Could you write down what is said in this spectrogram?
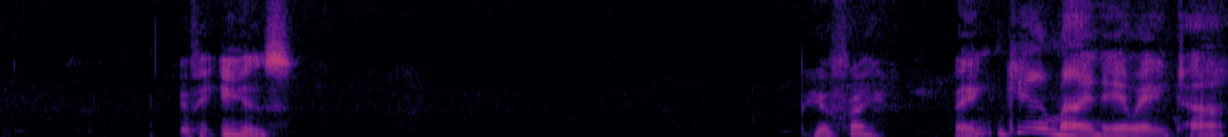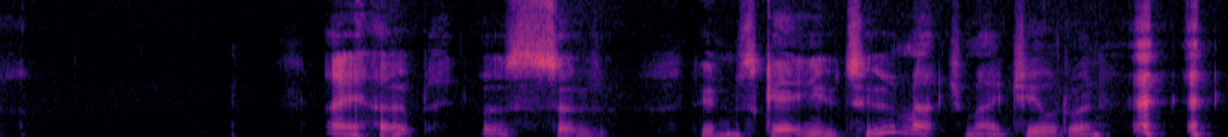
If it is, be afraid. Thank you, my narrator. I hope that was so didn't scare you too much, my children.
